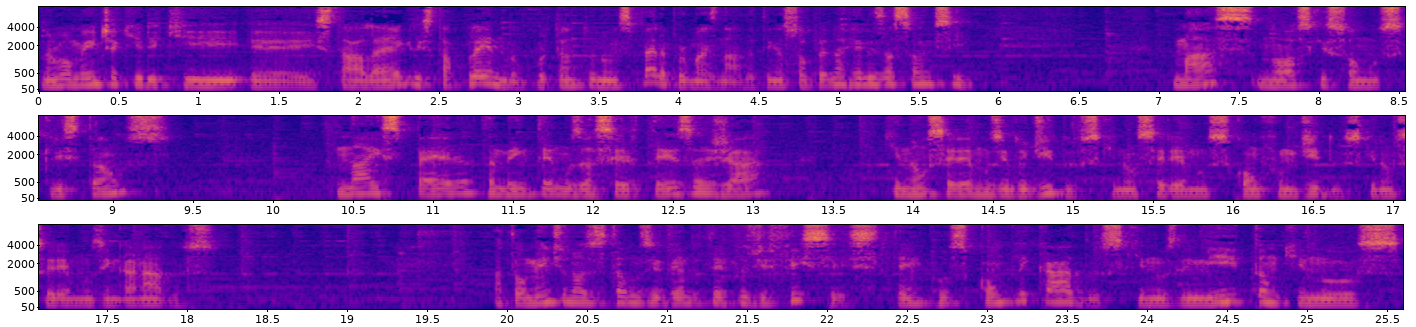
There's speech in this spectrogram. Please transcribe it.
normalmente aquele que é, está alegre está pleno, portanto não espera por mais nada, tem a sua plena realização em si. Mas nós que somos cristãos, na espera também temos a certeza já que não seremos iludidos, que não seremos confundidos, que não seremos enganados. Atualmente nós estamos vivendo tempos difíceis, tempos complicados, que nos limitam, que nos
